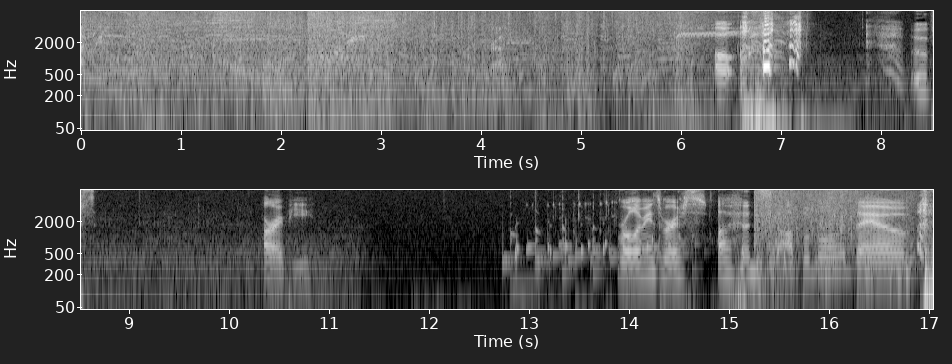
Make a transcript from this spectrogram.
Not good. Oh. Oops. R.I.P. Roller means we're unstoppable? Damn.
